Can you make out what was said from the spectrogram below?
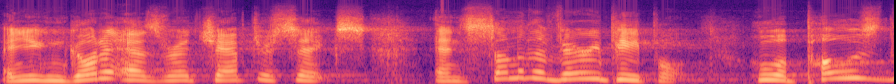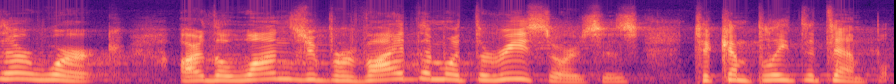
And you can go to Ezra chapter 6, and some of the very people who opposed their work are the ones who provide them with the resources to complete the temple.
